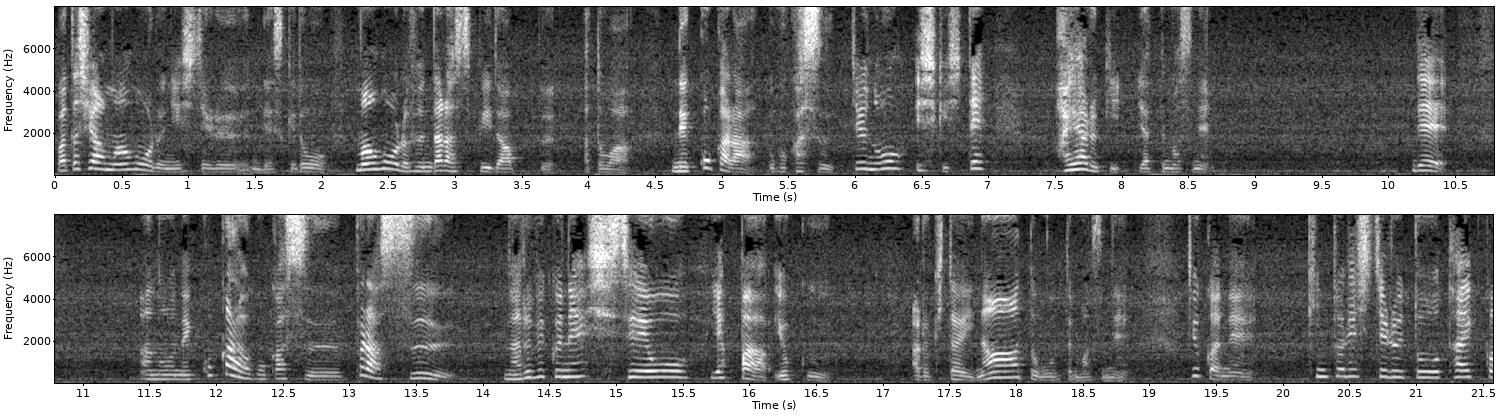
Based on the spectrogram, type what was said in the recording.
私はマンホールにしてるんですけどマンホール踏んだらスピードアップ。あとは根っこから動かすっていうのを意識して早歩きやってますね。であの根っこから動かすプラスなるべくね姿勢をやっぱよく歩きたいなと思ってますね。っていうかね筋トレしてると体幹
